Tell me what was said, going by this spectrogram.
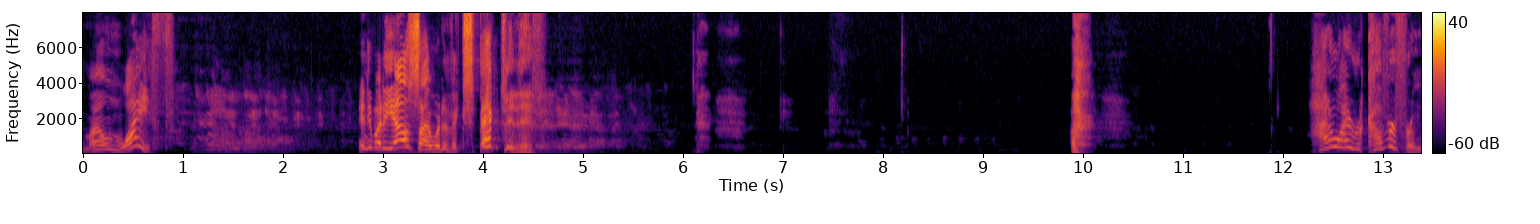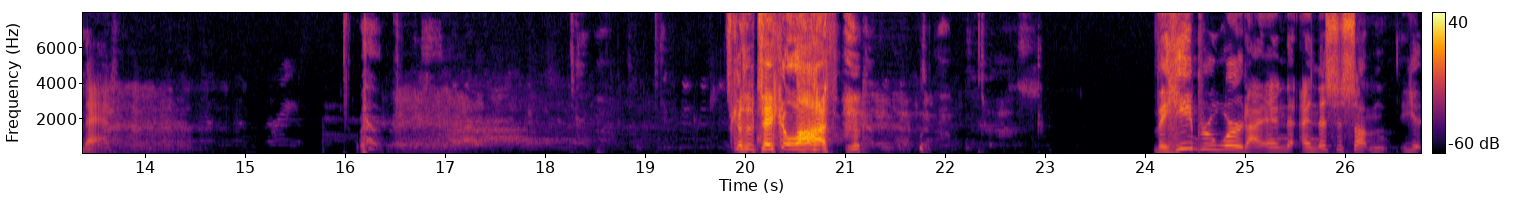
My own wife. Anybody else, I would have expected it. How do I recover from that? Going to take a lot. the Hebrew word, and, and this is something, you,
